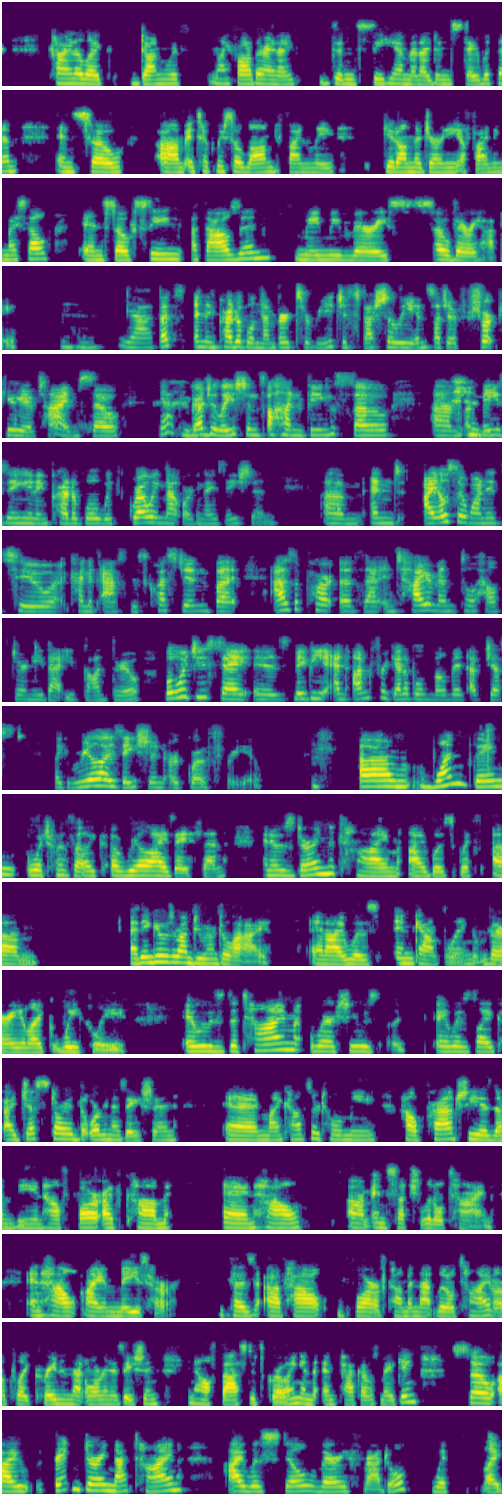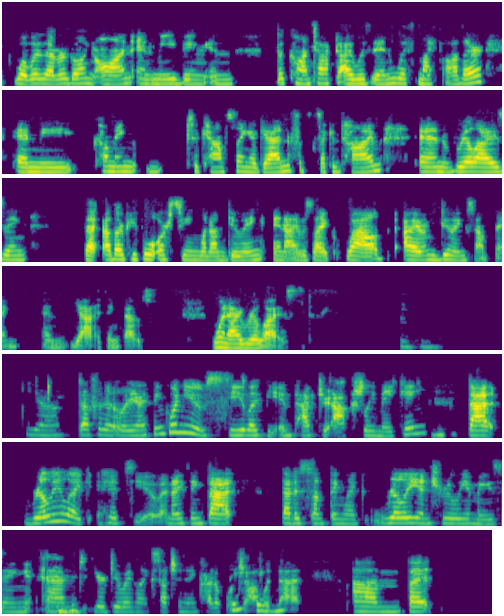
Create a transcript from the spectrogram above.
kind of like done with my father and I didn't see him and I didn't stay with him and so um it took me so long to finally get on the journey of finding myself and so seeing a thousand made me very so very happy Mm-hmm. Yeah, that's an incredible number to reach, especially in such a short period of time. So, yeah, congratulations on being so um, amazing and incredible with growing that organization. Um, and I also wanted to kind of ask this question, but as a part of that entire mental health journey that you've gone through, what would you say is maybe an unforgettable moment of just like realization or growth for you? Um, one thing which was like a realization, and it was during the time I was with um, I think it was around June or July, and I was in counseling very like weekly. It was the time where she was, it was like I just started the organization, and my counselor told me how proud she is of me and how far I've come, and how um, in such little time, and how I amaze her because of how far I've come in that little time of like creating that organization and how fast it's growing and the impact I was making. So I think during that time, I was still very fragile with like what was ever going on and me being in the contact I was in with my father and me coming to counseling again for the second time and realizing that other people are seeing what I'm doing. And I was like, wow, I am doing something. And yeah, I think that was when I realized. Mm-hmm. Yeah, definitely. I think when you see like the impact you're actually making, that really like hits you. And I think that that is something like really and truly amazing. And you're doing like such an incredible Thank job with that. Um, but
